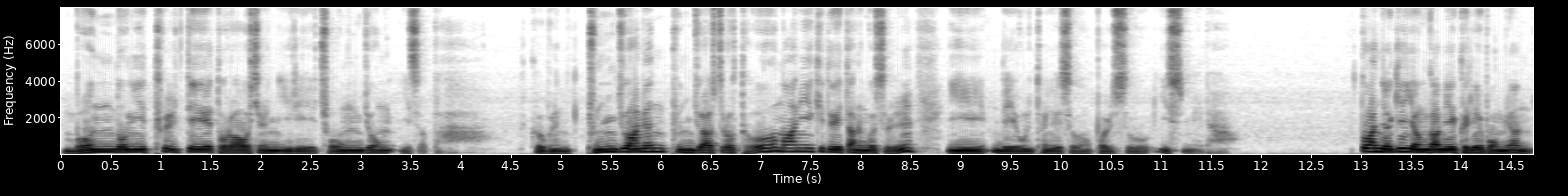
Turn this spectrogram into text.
먼 동이 틀 때에 돌아오시는 일이 종종 있었다. 그분은 분주하면 분주할수록 더 많이 기도했다는 것을 이 내용을 통해서 볼 수 있습니다. 또한 여기 영감의 글에 보면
